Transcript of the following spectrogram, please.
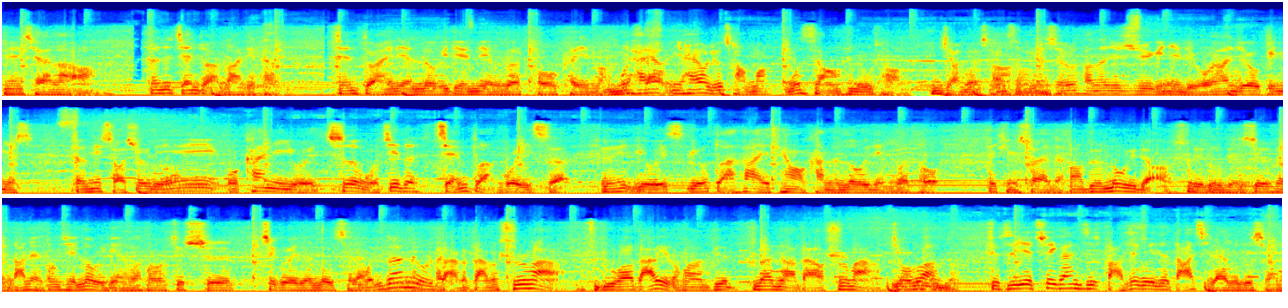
年前了啊，那就剪短吧，给它剪短一点，露一点点额头，可以吗？你还要你还要留长吗？我想是留长，你想留长，我想留长那就继续给你留，那就给你整体少修点。因为我看你有一次，我记得剪短过一次，因为有一次有短发也挺好看的，露一点额头也挺帅的。啊，对，露一点儿，是对对对，就是拿点东西露一点额头，就是这个位置露起来。我一般就是打个打个湿发，就我要打理的话，别一般打打个湿发，较乱的。就直接吹干，就把这个位置打起来不就行了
